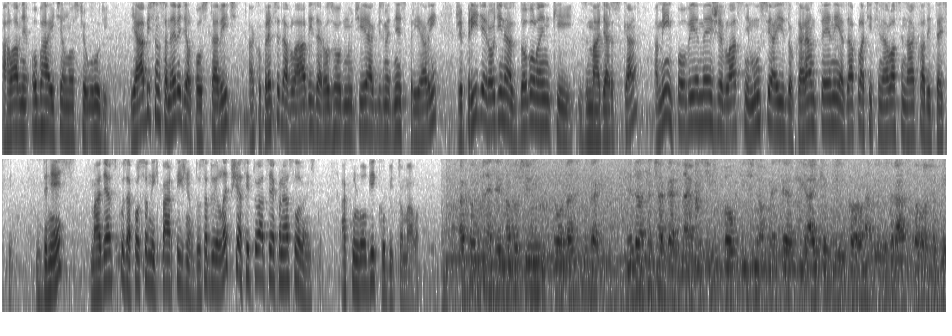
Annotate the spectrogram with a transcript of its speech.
a hlavne obhajiteľnosťou u ľudí. Ja by som sa nevedel postaviť ako predseda vlády za rozhodnutie, ak by sme dnes prijali, že príde rodina z dovolenky z Maďarska a my im povieme, že vlastne musia ísť do karantény a zaplatiť si na vlastné náklady testy. Dnes v Maďarsku za posledných pár týždňov dozadu je lepšia situácia ako na Slovensku. Akú logiku by to malo? Ak to úplne zjednoduším tú otázku, tak nedá sa čakať v najbližších dvoch týždňoch, mesiaci, aj keby koronavírus rástol, že by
